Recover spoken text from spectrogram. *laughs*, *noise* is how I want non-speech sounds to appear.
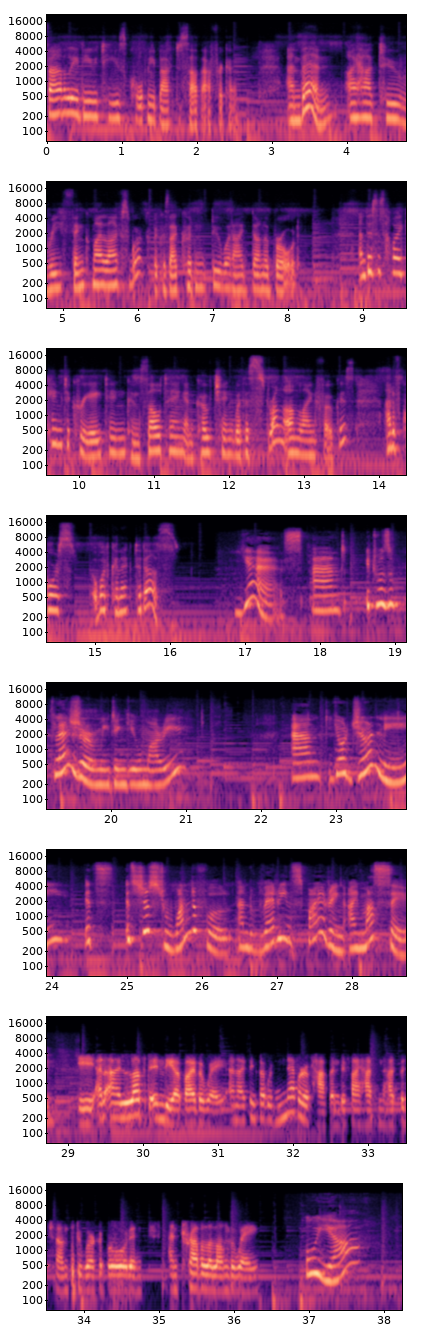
family duties called me back to South Africa. And then I had to rethink my life's work because I couldn't do what I'd done abroad. And this is how I came to creating, consulting, and coaching with a strong online focus, and of course, what connected us. Yes, and it was a pleasure meeting you, Mari. And your journey, it's it's just wonderful and very inspiring, I must say. And I loved India, by the way. And I think that would never have happened if I hadn't had the chance to work abroad and, and travel along the way. Oh, yeah?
